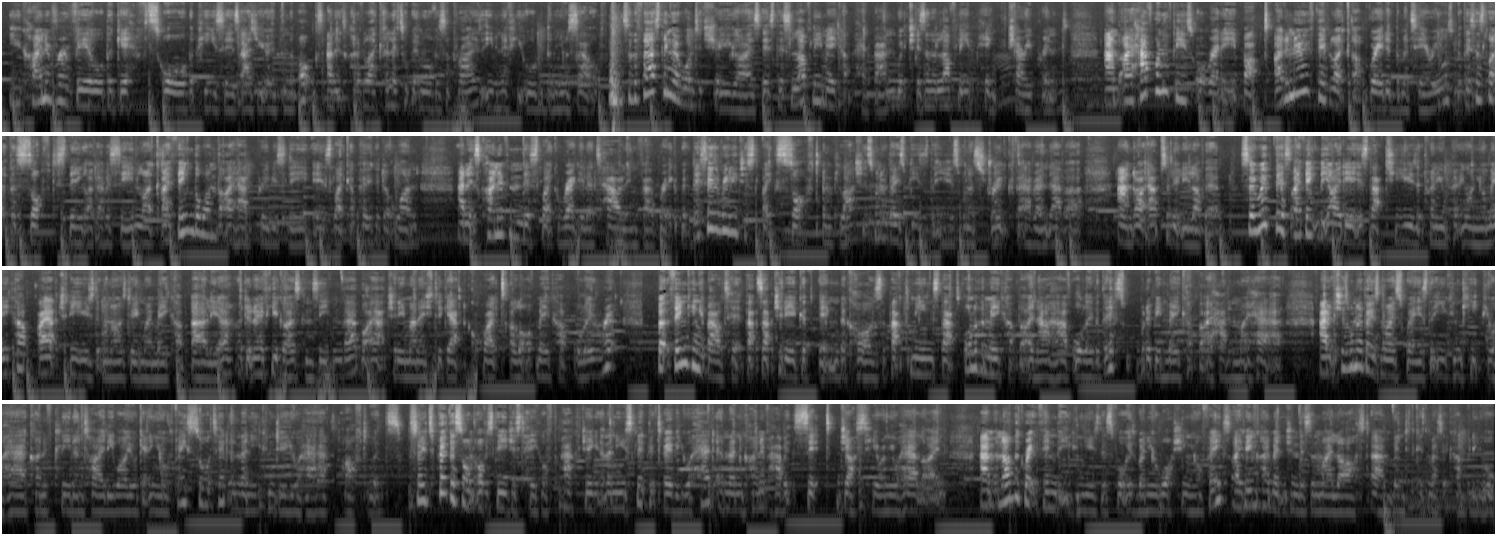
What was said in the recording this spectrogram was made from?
you kind of reveal the gifts or the pieces as you open the box and it's kind of like a little bit more of a surprise even if you order them yourself. So the first thing I wanted to show you guys is this lovely makeup headband which is in a lovely pink cherry print and I have one of these already but I don't know if they've like upgraded the materials but this is like the softest thing I've ever seen like I think the one that I had previously is like a polka dot one and it's kind of in this like regular toweling fabric but this is really just like soft and plush it's one of those pieces that you just want to stroke forever and ever and I absolutely love it. So with this I think the idea is that to use it when you're putting on your makeup. I actually used it when I was doing my makeup earlier. I don't know if you guys can see from there, but I actually managed to get quite a lot of makeup all over it. But thinking about it, that's actually a good thing because that means that all of the makeup that I now have all over this would have been makeup that I had in my hair. And it's just one of those nice ways that you can keep your hair kind of clean and tidy while you're getting your face sorted and then you can do your hair afterwards. So to put this on, obviously you just take off the packaging and then you slip it over your head and then kind of have it sit just here on your hairline. Um, another great thing that you can use this for is when you're washing your face. I think I mentioned this in my last um, Vintage Cosmetic Company haul,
